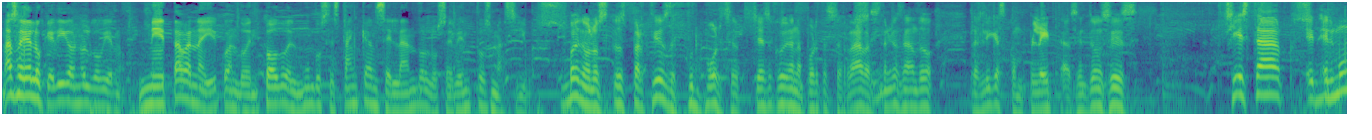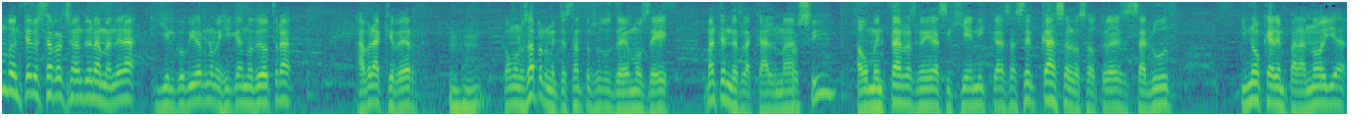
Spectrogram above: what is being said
más allá de lo que diga o no el gobierno, neta van a ir cuando en todo el mundo se están cancelando los eventos masivos. Bueno, los, partidos de fútbol ya se juegan a puertas cerradas, se están cancelando las ligas completas. Entonces, si está, el, mundo entero está reaccionando de una manera y el gobierno mexicano de otra. Habrá que ver cómo nos da, pero mientras tanto nosotros debemos de mantener la calma, pues aumentar las medidas higiénicas, hacer caso a las autoridades de salud y no caer en paranoia.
